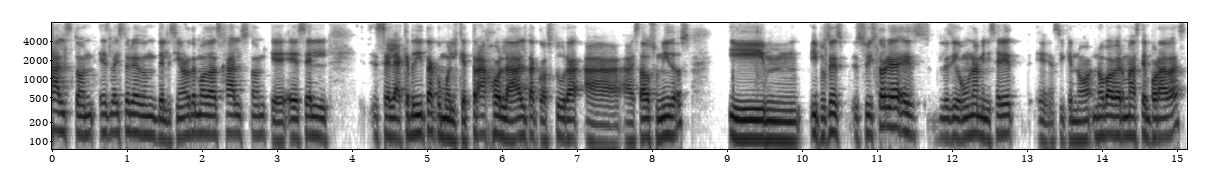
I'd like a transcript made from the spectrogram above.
Halston. Es la historia de del diseñador de modas Halston, que es el, se le acredita como el que trajo la alta costura a, Estados Unidos. Y, y, pues es, su historia es, les digo, una miniserie, eh, así que no, no va a haber más temporadas.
